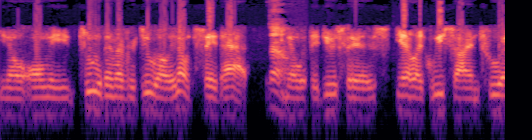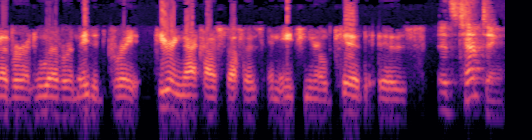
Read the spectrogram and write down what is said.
you know only two of them ever do well." They don't say that. No. You know, what they do say is, "Yeah, like we signed whoever and whoever, and they did great." Hearing that kind of stuff as an 18-year-old kid is It's tempting.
